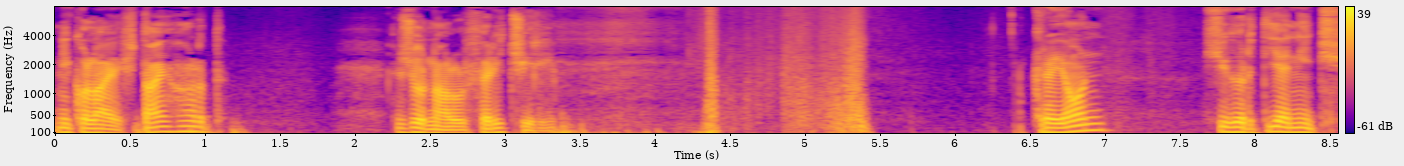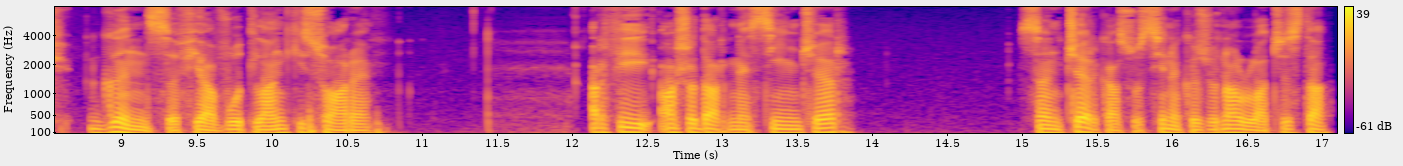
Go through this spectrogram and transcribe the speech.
Nicolae Steinhard, Jurnalul Fericirii Creion și hârtie nici gând să fi avut la închisoare. Ar fi așadar nesincer să încerc a susține că jurnalul acesta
